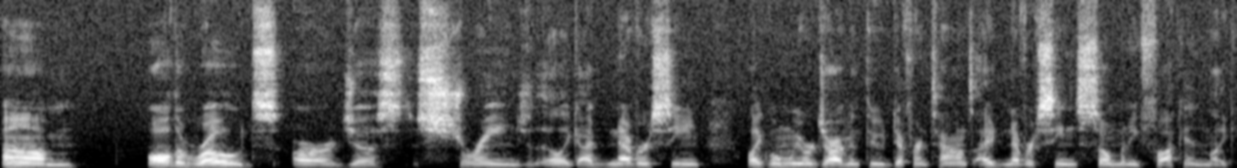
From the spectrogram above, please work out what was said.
Um, all the roads are just strange. Like I've never seen. Like when we were driving through different towns, I'd never seen so many fucking like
